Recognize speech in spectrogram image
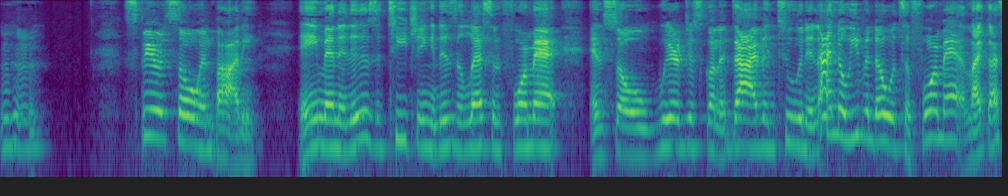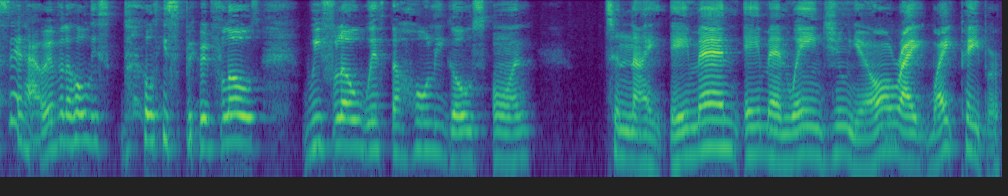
Mm-hmm. Spirit, soul, and body. Amen. And it is a teaching, it is a lesson format. And so we're just going to dive into it. And I know even though it's a format, like I said, however the Holy, Holy Spirit flows, we flow with the Holy Ghost on tonight. Amen. Amen. Wayne Jr. All right. White paper.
